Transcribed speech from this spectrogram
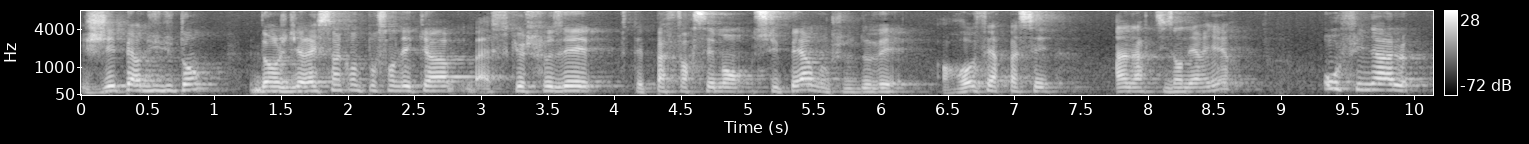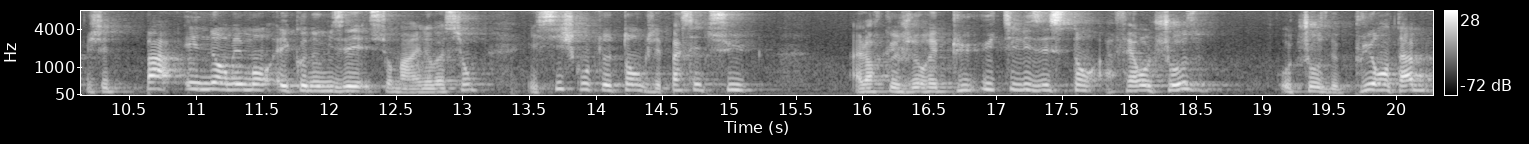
J'ai perdu du temps. Dans, je dirais, 50% des cas, bah, ce que je faisais, ce n'était pas forcément super. Donc, je devais refaire passer un artisan derrière. Au final, je n'ai pas énormément économisé sur ma rénovation. Et si je compte le temps que j'ai passé dessus, alors que j'aurais pu utiliser ce temps à faire autre chose, autre chose de plus rentable,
